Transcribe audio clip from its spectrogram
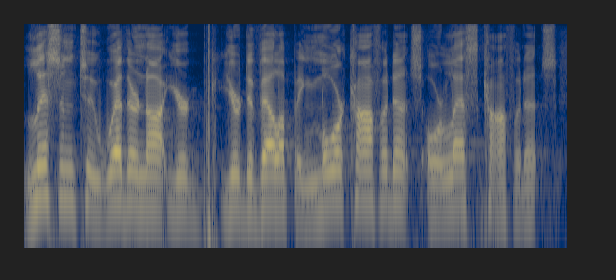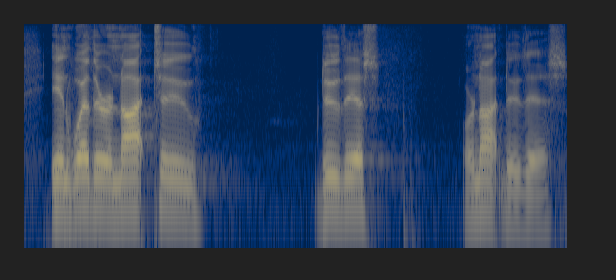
listen to whether or not you're, you're developing more confidence or less confidence in whether or not to do this or not do this.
